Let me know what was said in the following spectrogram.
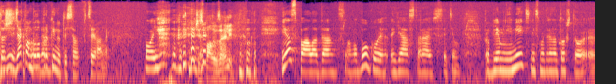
тож Є як вам було да. прокинутися в цей ранок? Ой, Чи спали взагалі? я спала, да, слава богу. Я стараюсь с этим проблем не иметь, несмотря на то, что э,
